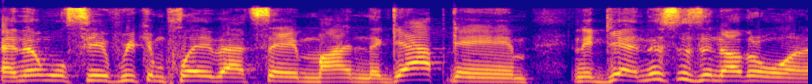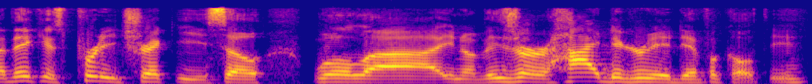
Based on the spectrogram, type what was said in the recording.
and then we'll see if we can play that same mind the gap game. And again, this is another one I think is pretty tricky. So we'll, uh, you know, these are high degree of difficulty.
